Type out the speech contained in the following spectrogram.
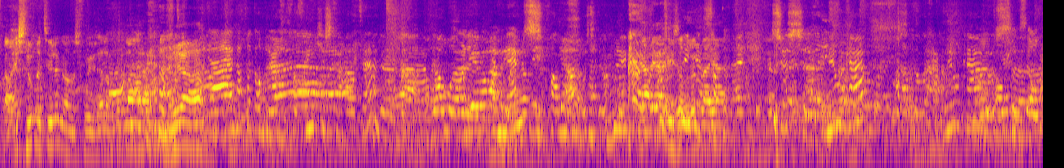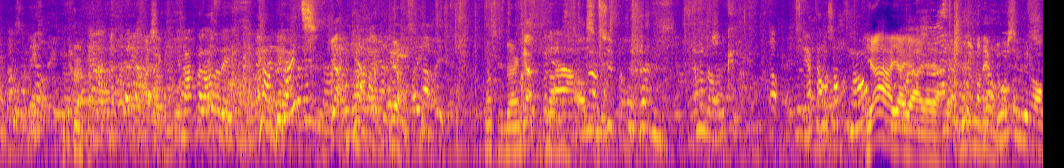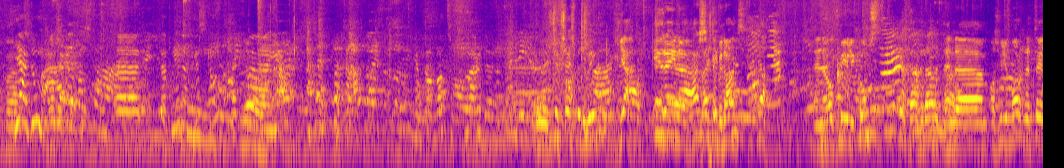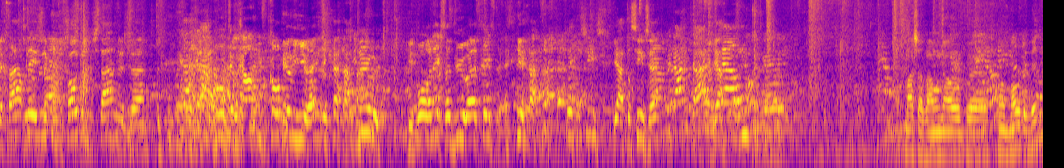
Nou, en snoep natuurlijk, want dat is voor jezelf ook belangrijk. Ja. Ja, ik had al weer van vriendjes gehad, hè? De, de blauwe M&M's van, nou, moest je er ook mee komen. Ja, ja, die zat er ook bij, ja. zus uh, Milka, als ik wilde graag Milka, dus... Uh, je mag wel afwegen. Nou, bedankt. Ja. Ja. Hartelijk bedankt. Ja. Ja, nou super. Helemaal leuk. Je hebt alles opgenomen? Ja, ja, ja, ja, ja. Moet je hem nog even doorsturen? Of, eh? Ja, doe maar. Eh, dat hele is kan eh, ja. Ik heb al wat flarden. Eh, succes met de winkel. Ja, iedereen hartstikke bedankt. Ja, En ook voor jullie komst. ja graag gedaan. En als jullie morgen de Telegraaf lezen, dan komt een foto te staan. Dus, eh Telegraaf, die verkopen jullie hier, hè? ja, Tuurlijk. Morgen een extra dure uitgifte. Ja. Zeg tot ziens. ja, tot ziens hè. Bedankt hè. Ja. Marcel, waarom ik nou op, uh, op motor wil?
